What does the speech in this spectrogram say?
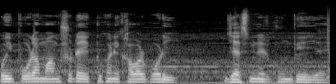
ওই পোড়া মাংসটা একটুখানি খাওয়ার পরেই জ্যাসমিনের ঘুম পেয়ে যায়।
